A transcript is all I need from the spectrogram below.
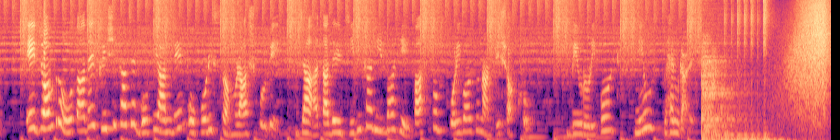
এই যন্ত্র তাদের কৃষিকাজে গতি আনবে ও পরিশ্রম হ্রাস করবে, যা তাদের জীবিকা নির্বাহে বাস্তব পরিবর্তন আনতে সক্ষম। Bureau report, news Vanguard.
